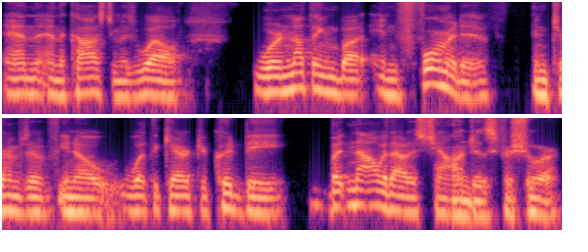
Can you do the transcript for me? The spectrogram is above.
and and the costume as well were nothing but informative in terms of you know what the character could be but not without its challenges for sure.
